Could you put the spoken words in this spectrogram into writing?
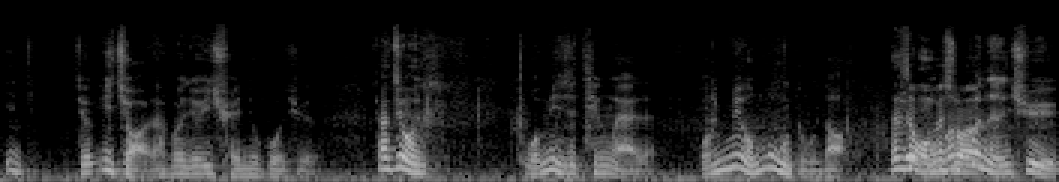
一就一脚，然后就一拳就过去了。像这种，我们也是听来的，我们没有目睹到，但是我们所不能去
